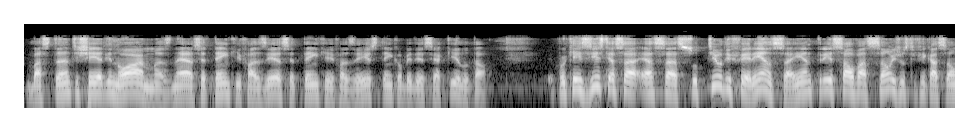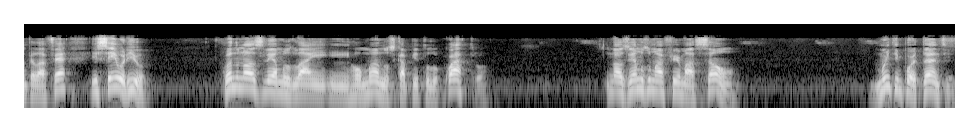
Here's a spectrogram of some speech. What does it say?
bastante cheia de normas, né? Você tem que fazer, você tem que fazer isso, tem que obedecer aquilo, tal. Porque existe essa, essa sutil diferença entre salvação e justificação pela fé e senhorio. Quando nós lemos lá em, em Romanos capítulo 4, nós vemos uma afirmação muito importante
